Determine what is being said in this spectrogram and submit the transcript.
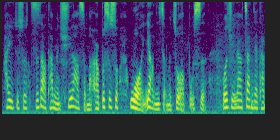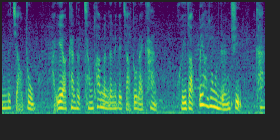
还有就是说知道他们需要什么，而不是说我要你怎么做。不是，我觉得要站在他们的角度，也要看的从他们的那个角度来看。回到不要用人去看，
